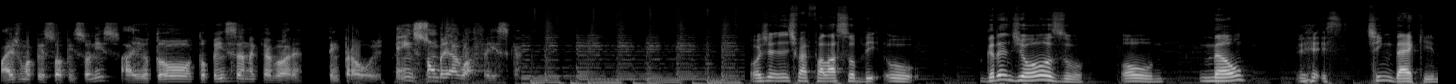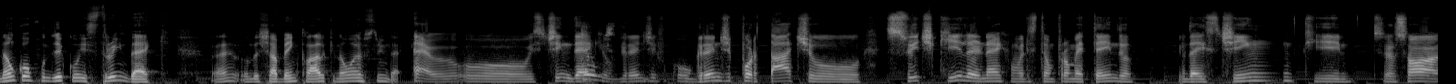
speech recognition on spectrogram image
mais de uma pessoa pensou nisso. Aí eu tô, tô pensando aqui agora, tem pra hoje. Tem sombra e água fresca. Hoje a gente vai falar sobre o grandioso ou não Steam Deck. Não confundir com Stream Deck. Né? Vamos deixar bem claro que não é o Stream Deck. É, o, Steam Deck, o grande, o grande portátil Switch Killer, né? Como eles estão prometendo. O da Steam, que eu só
